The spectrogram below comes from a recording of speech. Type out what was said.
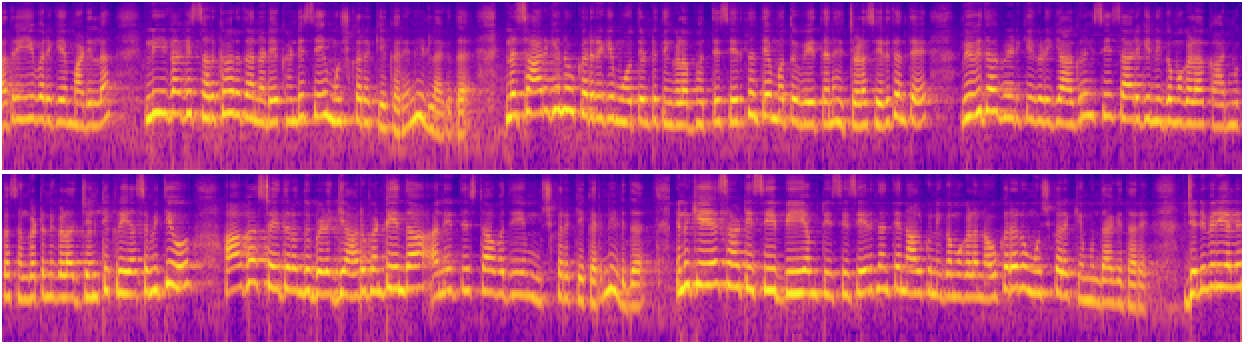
ಆದರೆ ಈವರೆಗೆ ಮಾಡಿಲ್ಲ. ಇನ್ನು ಹೀಗಾಗಿ ಸರ್ಕಾರದ ನಡೆ ಖಂಡಿಸಿ ಮುಷ್ಕರಕ್ಕೆ ಕರೆ ನೀಡಲಾಗಿದೆ. ಇನ್ನು ಸಾರಿಗೆ ನೌಕರರಿಗೆ ಮೂವತ್ತೆಂಟು ತಿಂಗಳ ಭತ್ಯೆ ಸೇರಿದಂತೆ ಮತ್ತು ವೇತನ ಹೆಚ್ಚಳ ಸೇರಿದಂತೆ ವಿವಿಧ ಬೇಡಿಕೆಗಳಿಗೆ ಆಗ್ರಹಿಸಿ ಸಾರಿಗೆ ನಿಗಮಗಳ ಕಾರ್ಮಿಕ ಸಂಘಟನೆಗಳ ಜಂಟಿ ಕ್ರಿಯಾ ಸಮಿತಿಯು ಆಗಸ್ಟ್ ಐದರಂದು ಬೆಳಗ್ಗೆ ಆರು ಗಂಟೆಯಿಂದ ಅನಿರ್ದಿಷ್ಟಾವಧಿ ಮುಷ್ಕರಕ್ಕೆ ಕರೆ ನೀಡಿದೆ. ಇನ್ನು ಕೆಎಸ್ಆರ್ಟಿಸಿ, ಬಿಎಂಟಿಸಿ ಸೇರಿದಂತೆ ನಾಲ್ಕು ನಿಗಮಗಳ ನೌಕರರು ಮುಷ್ಕರಕ್ಕೆ ಮುಂದಾಗಿದ್ದಾರೆ. ಜನವರಿಯಲ್ಲೇ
